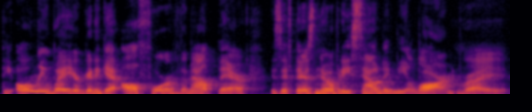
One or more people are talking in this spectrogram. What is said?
the only way you're going to get all four of them out there is if there's nobody sounding the alarm, Right.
